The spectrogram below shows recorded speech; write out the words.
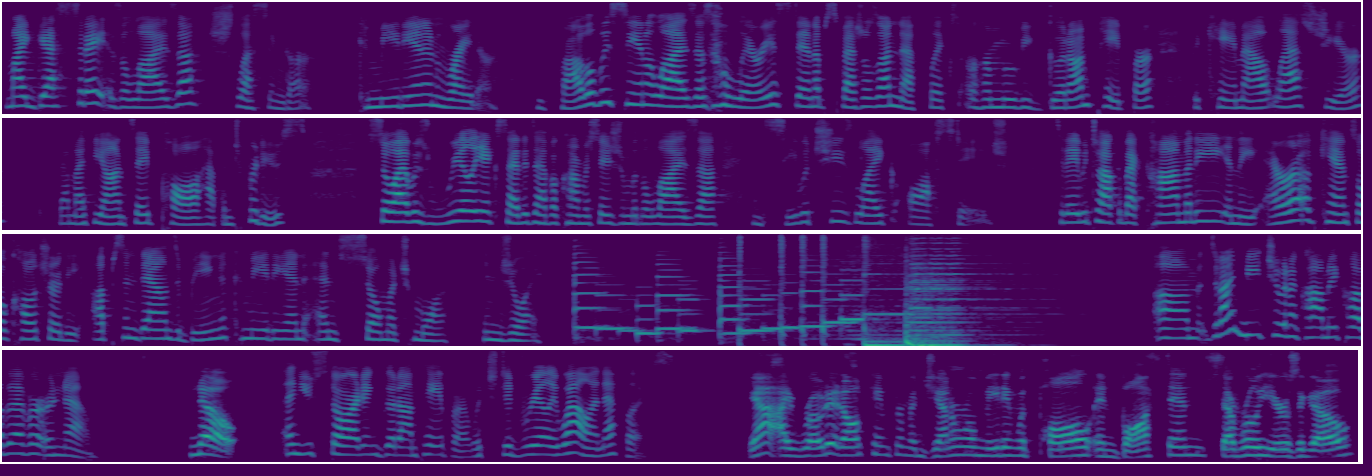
My guest today is Eliza Schlesinger, comedian and writer. You've probably seen Eliza's hilarious stand up specials on Netflix or her movie Good on Paper that came out last year that my fiance Paul happened to produce. So I was really excited to have a conversation with Eliza and see what she's like off stage. Today we talk about comedy in the era of cancel culture, the ups and downs of being a comedian, and so much more. Enjoy. Um, did I meet you in a comedy club ever or no? No. And you starred in Good on Paper, which did really well on Netflix yeah, I wrote it. it all came from a general meeting with Paul in Boston several years ago.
